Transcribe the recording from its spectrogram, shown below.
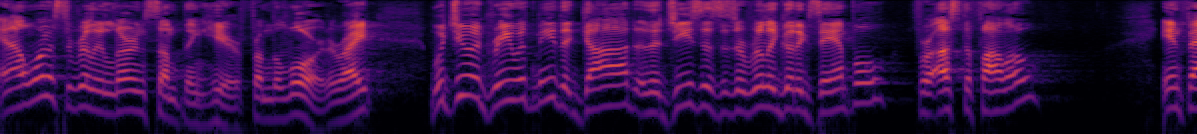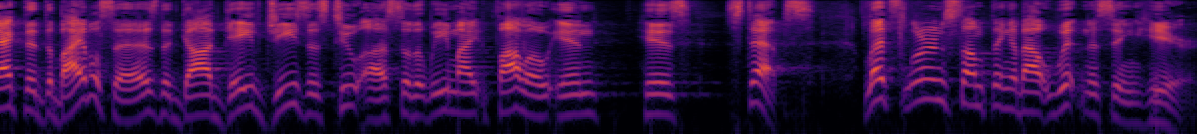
And I want us to really learn something here from the Lord, all right? Would you agree with me that God, that Jesus is a really good example for us to follow? In fact, that the Bible says that God gave Jesus to us so that we might follow in his steps. Let's learn something about witnessing here.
